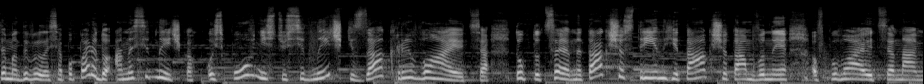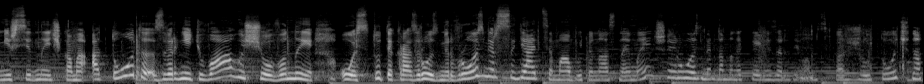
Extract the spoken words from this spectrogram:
Це ми дивилися попереду. А на сідничках ось повністю сіднички закриваються. Тобто, це не так, що стрінги, так що там вони впиваються нам між сідничками. А тут зверніть увагу, що вони ось тут якраз розмір в розмір сидять. Це, мабуть, у нас найменший розмір на манекені. Зараз я вам скажу точно.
